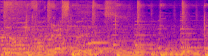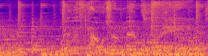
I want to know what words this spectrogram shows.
return home for Christmas with a thousand memories.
